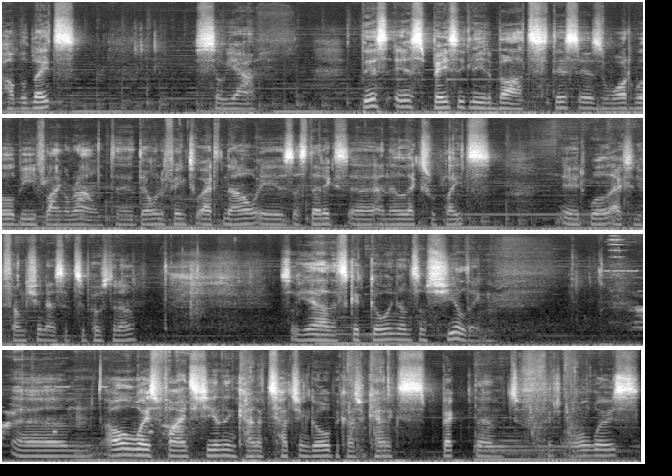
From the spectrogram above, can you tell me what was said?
hover blades. So yeah, this is basically the bot. This is what will be flying around. Uh, the only thing to add now is aesthetics uh, and electroplates. It will actually function as it's supposed to now. So yeah, let's get going on some shielding. Um, I always find shielding kind of touch and go because you can't expect them to fit always.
